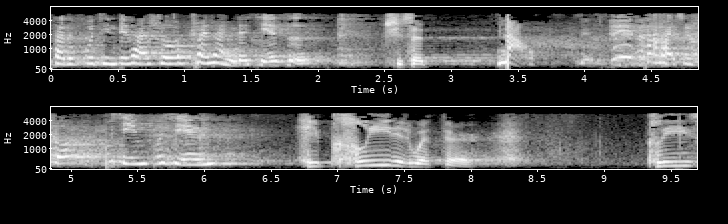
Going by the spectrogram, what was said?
她的父亲对她说：“穿上你的鞋子。 She said, No. ”她还是说：“不 行，不行。 He pleaded with her, Please.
